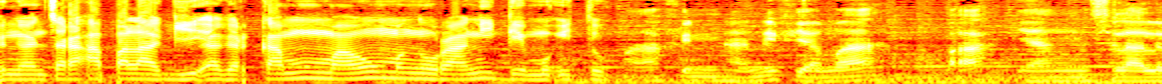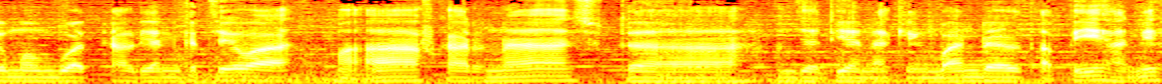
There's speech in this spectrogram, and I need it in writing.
dengan cara apa lagi agar kamu mau mengurangi gamemu itu. Maafin Hanif ya ma, Pak yang selalu membuat kalian kecewa. Maaf karena sudah menjadi anak yang bandel, tapi Hanif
